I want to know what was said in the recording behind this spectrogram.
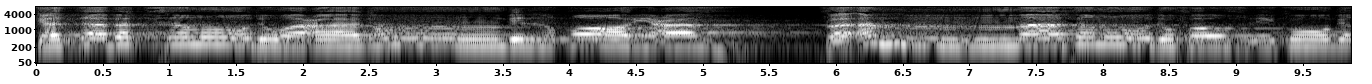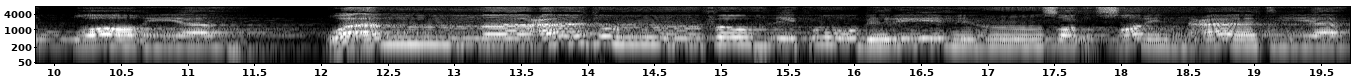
كذبت ثمود وعاد بالقارعة. فأما ثمود فأهلكوا بالطاغية. وأما عاد فأهلكوا بريح صرصر عاتية.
